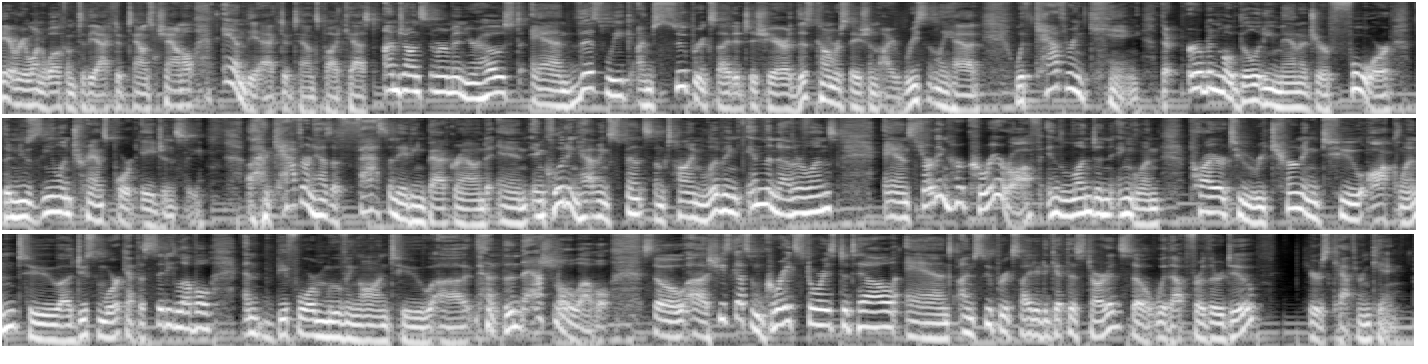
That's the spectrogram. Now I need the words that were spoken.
Hey everyone, welcome to the Active Towns channel and the Active Towns podcast. I'm John Simmerman, your host, and this week I'm super excited to share this conversation I recently had with Catherine King, the Urban Mobility Manager for the New Zealand Transport Agency. Uh, Catherine has a fascinating background, in, including having spent some time living in the Netherlands and starting her career off in London, England, prior to returning to Auckland to uh, do some work at the city level and before moving on to uh, the national level. So uh, she's got some great stories to tell, and I'm super excited to get this started. So without further ado, here's Catherine King.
